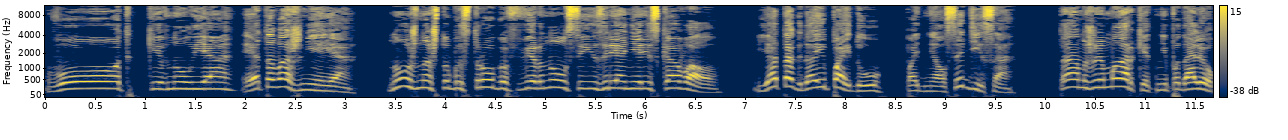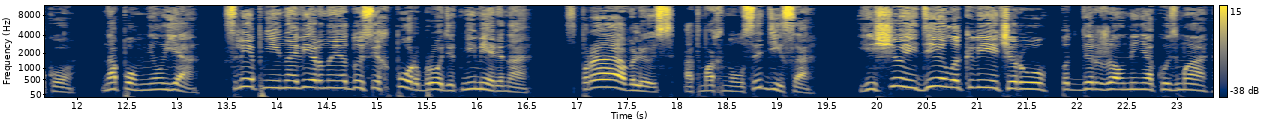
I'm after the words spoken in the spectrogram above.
Вот, кивнул я, это важнее. Нужно, чтобы Строгов вернулся и зря не рисковал. Я тогда и пойду, поднялся Диса. Там же маркет неподалеку. — напомнил я. «Слепней, наверное, до сих пор бродит немерено». «Справлюсь», — отмахнулся Диса. «Еще и дело к вечеру», — поддержал меня Кузьма.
